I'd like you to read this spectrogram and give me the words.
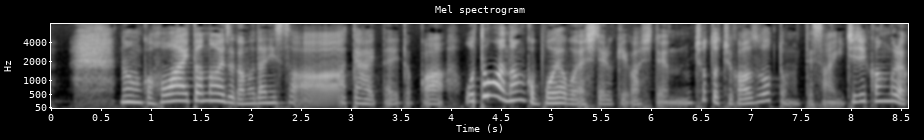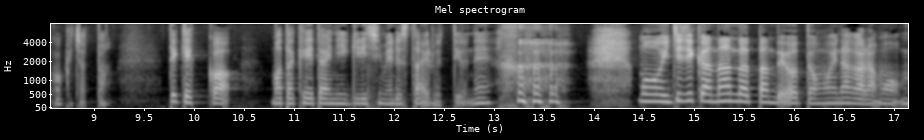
なんかホワイトノイズが無駄にさーって入ったりとか。音がなんかぼやぼやしてる気がしてちょっと違うぞと思ってさ1時間ぐらいかけちゃった。で結果また携帯に握りしめるスタイルっていうね。もう1時間何だったんだよって思いながらもう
